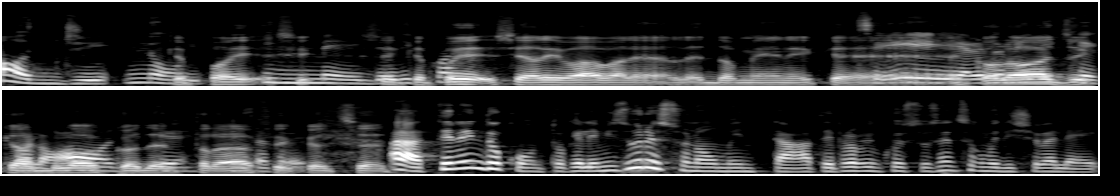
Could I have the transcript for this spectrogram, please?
Oggi noi che poi, in sì, media... Sì, che poi si arrivava alle, alle domeniche sì, ecologiche, al blocco del traffico, eccetera. Allora, tenendo conto che le misure sono aumentate, proprio in questo senso come diceva lei,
